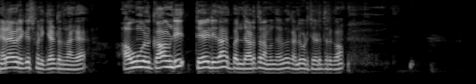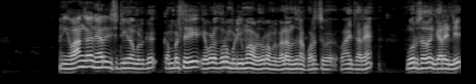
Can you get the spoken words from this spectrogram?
நிறையாவே ரெக்யூஸ் பண்ணி கேட்டிருந்தாங்க. அவங்களுக்காண்டி தேடி தான் இப்போ இந்த இடத்த நம்ம வந்து கண்டுபிடிச்சி எடுத்திருக்கோம். நீங்கள் வாங்க நேரடி சிட்டிங்கில் உங்களுக்கு? கம்பல்சரி எவ்வளோ தூரம் முடியுமோ அவ்வளோ தூரம் உங்களுக்கு விலை வந்து நான் குறைச்சி வாங்கி தரேன். நூறு சதம் கேரண்டி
